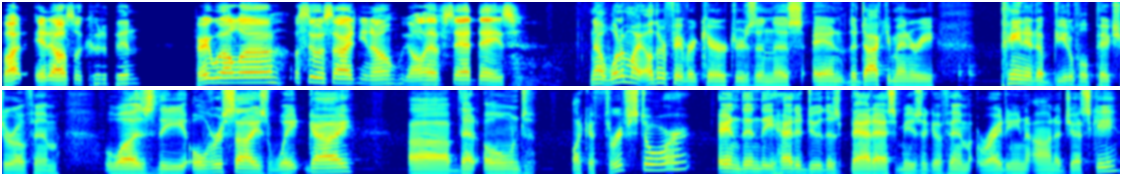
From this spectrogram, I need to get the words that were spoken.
But it also could have been very well uh, a suicide. You know, we all have sad days. Now, one of my other favorite characters in this, and the documentary painted a beautiful picture of him, was the oversized weight guy uh, that owned like a thrift store, and then they had to do this badass music of him riding on a jet ski,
